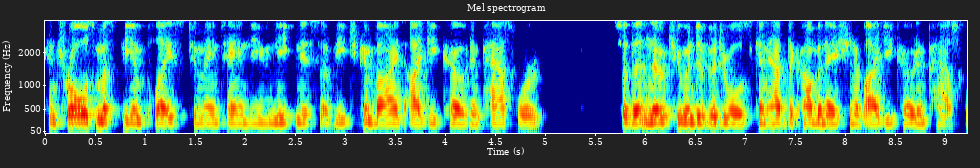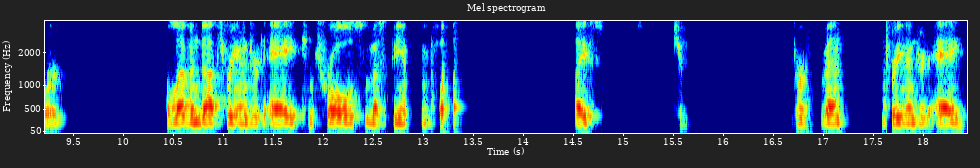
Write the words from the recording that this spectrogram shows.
controls must be in place to maintain the uniqueness of each combined ID code and password so that no two individuals can have the combination of ID code and password. 11.300A, controls must be in place to prevent 300A.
